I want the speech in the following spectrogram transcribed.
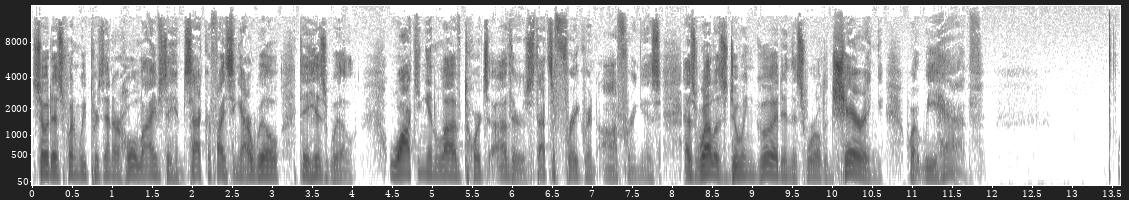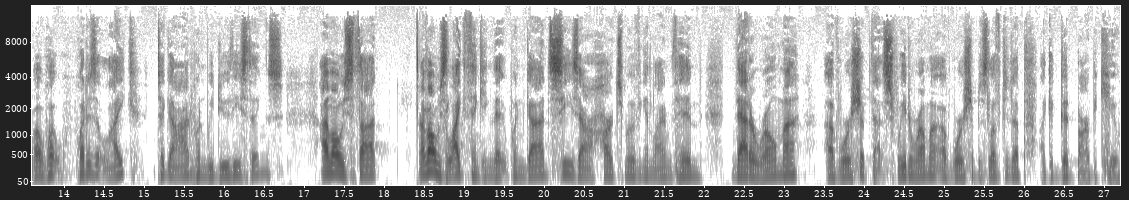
So does when we present our whole lives to Him, sacrificing our will to His will, walking in love towards others. That's a fragrant offering, as, as well as doing good in this world and sharing what we have. Well, what, what is it like to God when we do these things? I've always thought, I've always liked thinking that when God sees our hearts moving in line with Him, that aroma of worship, that sweet aroma of worship is lifted up like a good barbecue,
